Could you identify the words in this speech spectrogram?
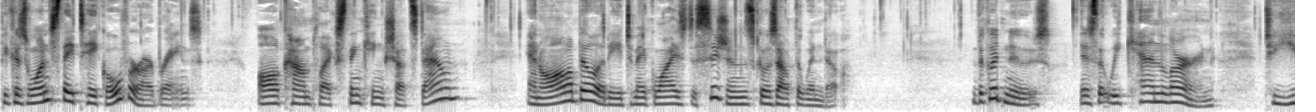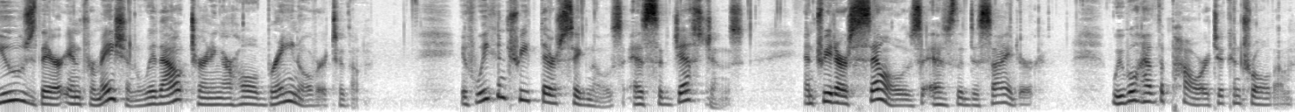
Because once they take over our brains, all complex thinking shuts down, and all ability to make wise decisions goes out the window. The good news is that we can learn to use their information without turning our whole brain over to them. If we can treat their signals as suggestions and treat ourselves as the decider, we will have the power to control them.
